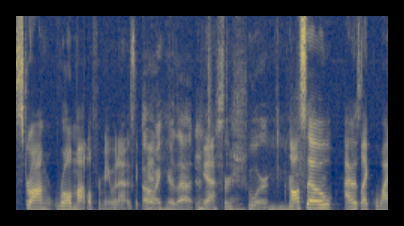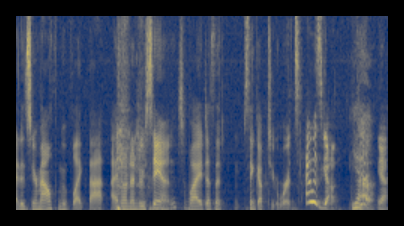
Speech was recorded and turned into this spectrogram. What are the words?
strong role model for me when I was a kid. Oh, I hear that. Yeah. for sure. For Also, I was like, why does your mouth move like that? I don't understand why it doesn't sync up to your words. I was young. Yeah. Yeah.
